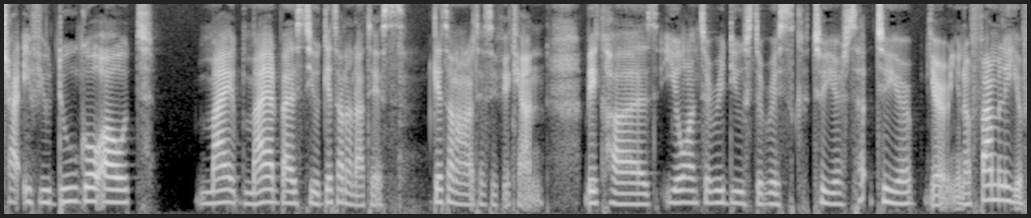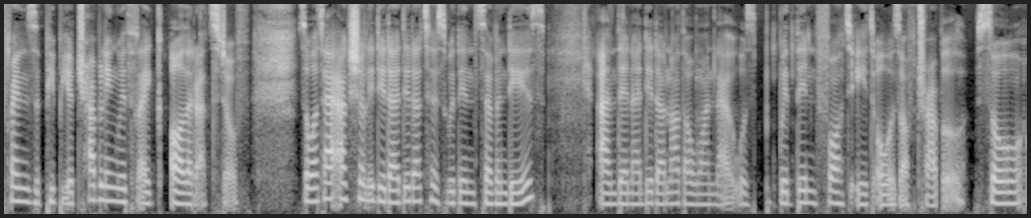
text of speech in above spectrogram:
try if you do go out my my advice to you get another test get another test if you can because you want to reduce the risk to your to your your you know family your friends the people you're traveling with like all of that stuff. So what i actually did i did a test within seven days and then i did another one that was within 48 hours of travel. So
